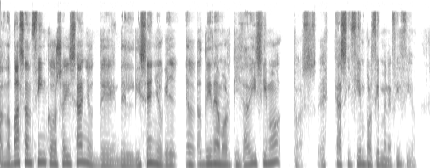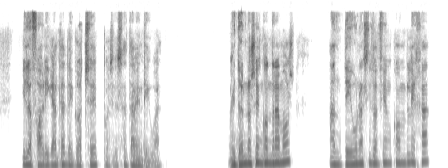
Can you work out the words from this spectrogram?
cuando pasan cinco o seis años de- del diseño que ya lo tiene amortizadísimo, pues es casi 100% beneficio. Y los fabricantes de coches, pues exactamente igual. Entonces nos encontramos ante una situación compleja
